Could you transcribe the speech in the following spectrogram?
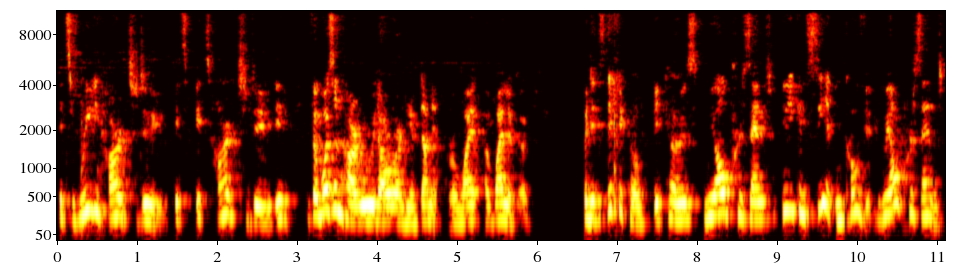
It's really hard to do. It's it's hard to do. If, if it wasn't hard, we would already have done it for a while a while ago. But it's difficult because we all present. You can see it in COVID. We all present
